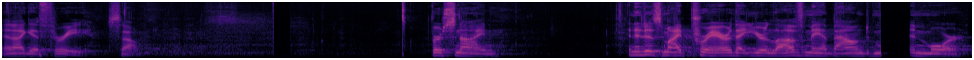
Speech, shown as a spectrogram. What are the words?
and I get three. So, verse 9. And it is my prayer that your love may abound more and more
